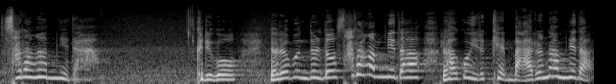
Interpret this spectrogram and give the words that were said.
사랑합니다. 그리고 여러분들도 사랑합니다. 라고 이렇게 말은 합니다.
